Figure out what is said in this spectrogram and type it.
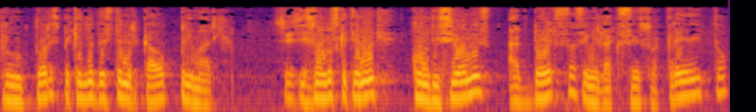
productores pequeños de este mercado primario. Sí, sí. Y son los que tienen condiciones adversas en el acceso a crédito,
